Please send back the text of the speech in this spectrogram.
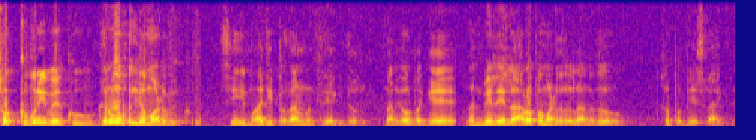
ಸೊಕ್ಕು ಮುರಿಬೇಕು. ಗರ್ವಭಂಗ ಮಾಡಬೇಕು. ಸಿ ಮಾಜಿ ಪ್ರಧಾನಮಂತ್ರಿ ಆಗಿದ್ದವರು ನನಗೆ ಅವ್ರ ಬಗ್ಗೆ ನನ್ನ ಮೇಲೆ ಎಲ್ಲ ಆರೋಪ ಮಾಡಿದ್ರಲ್ಲ ಅನ್ನೋದು ಸ್ವಲ್ಪ ಬೇಸರ ಆಗಿದೆ.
